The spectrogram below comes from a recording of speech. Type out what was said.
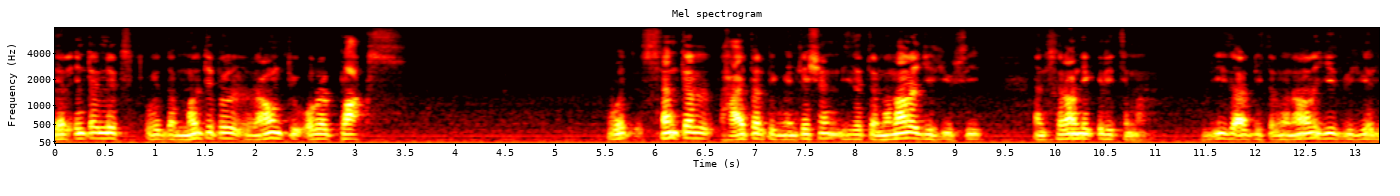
They are intermixed with the multiple round to oral plaques with central hyperpigmentation. These are terminologies you see and surrounding erythema. These are the terminologies which we are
